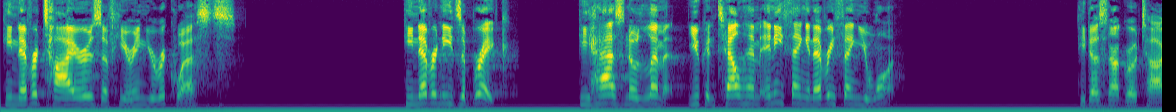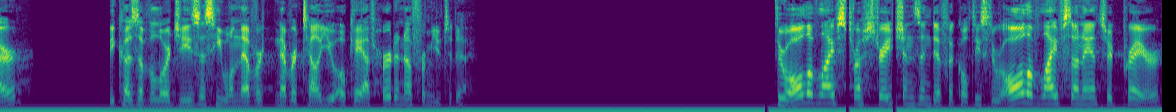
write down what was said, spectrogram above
He never tires of hearing your requests. He never needs a break. He has no limit. You can tell him anything and everything you want. He does not grow tired. Because of the Lord Jesus, he will never, never tell you, okay, I've heard enough from you today. Through all of life's frustrations and difficulties, through all of life's unanswered prayer,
